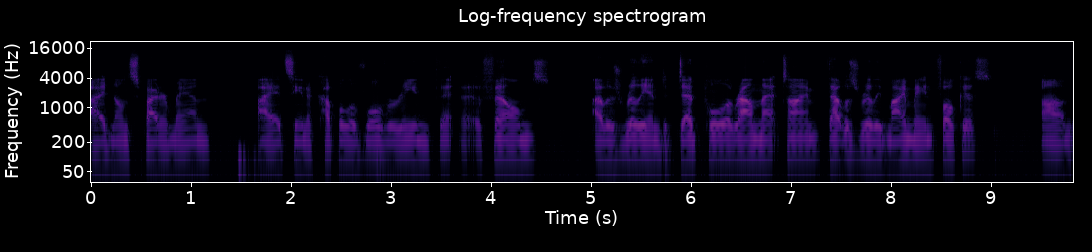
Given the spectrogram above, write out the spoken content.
I had known Spider Man, I had seen a couple of Wolverine th- uh, films. I was really into Deadpool around that time. That was really my main focus. Um,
